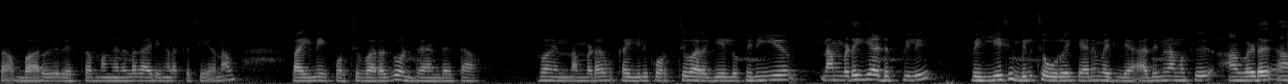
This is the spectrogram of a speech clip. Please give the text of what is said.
സാമ്പാർ രസം അങ്ങനെയുള്ള കാര്യങ്ങളൊക്കെ ചെയ്യണം. അപ്പം അതിന് കുറച്ച് വിറക് കൊണ്ടുവരാണ്ട് കേട്ടോ. നമ്മുടെ കയ്യിൽ കുറച്ച് വിറകേ ഉള്ളൂ. പിന്നെ ഈ നമ്മുടെ ഈ അടുപ്പിൽ വലിയ ചെമ്പിൽ ചോറ് വയ്ക്കാനും പറ്റില്ല അതിന് നമുക്ക് അവിടെ ആ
